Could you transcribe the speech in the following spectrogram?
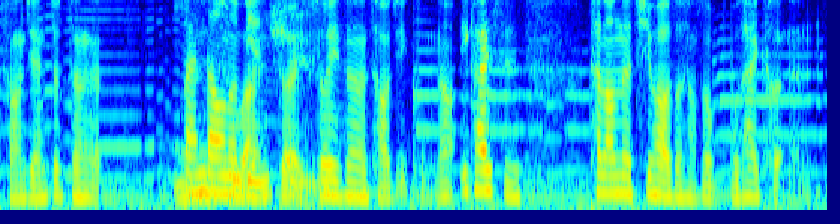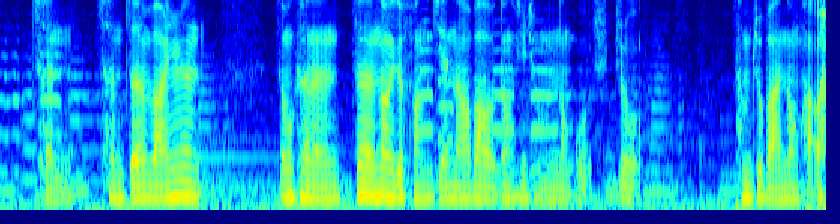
房间就真的搬到那边去，对，所以真的超级酷。然后一开始看到那个计划的时候，想说不太可能成成真吧，因为怎么可能真的弄一个房间，然后把我东西全部弄过去，就他们就把它弄好了。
